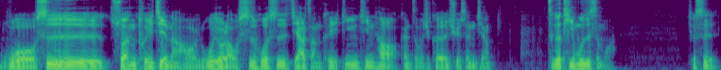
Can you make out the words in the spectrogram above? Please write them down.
我是算推荐了哈，如果有老师或是家长可以听一听哈，看怎么去跟学生讲。这个题目是什么？就是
